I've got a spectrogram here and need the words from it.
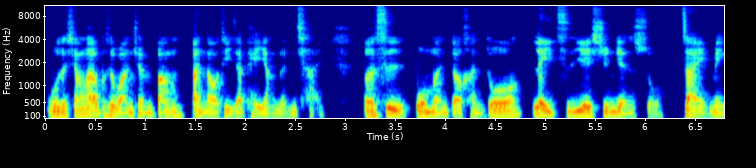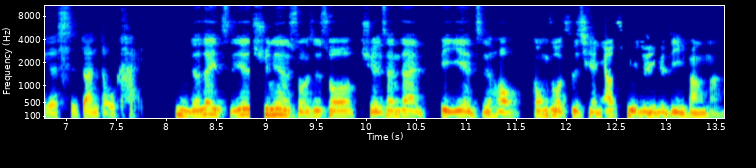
我的想法不是完全帮半导体在培养人才，而是我们的很多类职业训练所在每个时段都开。你的类职业训练所是说学生在毕业之后工作之前要去的一个地方吗？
